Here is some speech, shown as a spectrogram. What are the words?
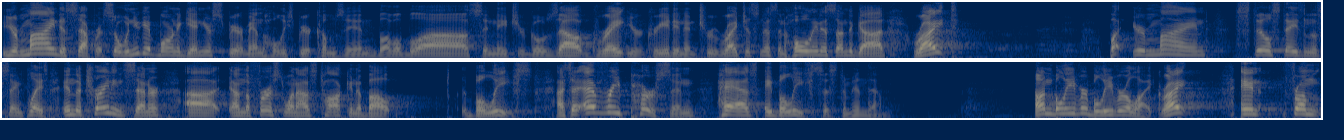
your mind is separate. So when you get born again, your spirit, man, the Holy Spirit comes in, blah, blah, blah. Sin nature goes out. Great. You're created in true righteousness and holiness unto God, right? But your mind still stays in the same place. In the training center, uh, on the first one, I was talking about beliefs. I said every person has a belief system in them. Unbeliever, believer alike, right? And from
